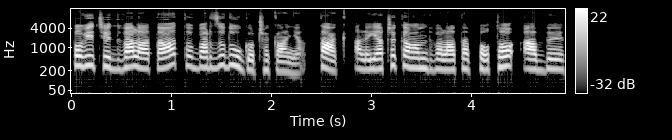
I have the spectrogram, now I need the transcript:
Powiecie, dwa lata to bardzo długo czekania. Tak, ale ja czekałam dwa lata po to, aby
